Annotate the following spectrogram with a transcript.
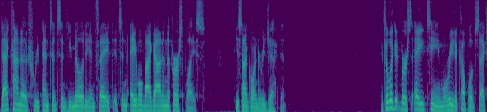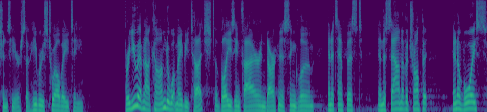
That kind of repentance and humility and faith, it's enabled by God in the first place. He's not going to reject it. If you look at verse 18, we'll read a couple of sections here. So Hebrews 12, 18. For you have not come to what may be touched, a blazing fire and darkness and gloom and a tempest and the sound of a trumpet in a voice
